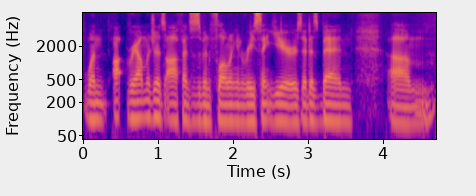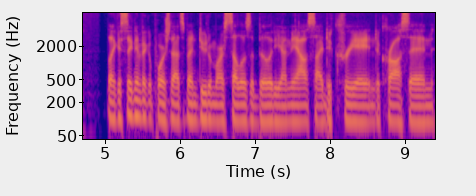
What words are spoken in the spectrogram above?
when uh, Real Madrid's offense has been flowing in recent years, it has been um, like a significant portion that's been due to Marcelo's ability on the outside to create and to cross in,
